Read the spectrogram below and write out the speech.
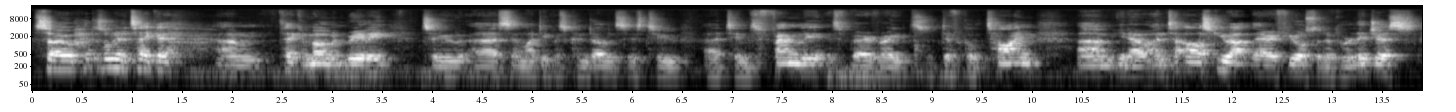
So I just wanted to take a, um, take a moment really to uh, send my deepest condolences to uh, Tim's family at this very, very sort of difficult time. Um, you know, and to ask you out there if you're sort of religious,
